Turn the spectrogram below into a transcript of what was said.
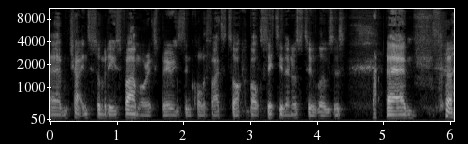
Um, chatting to somebody who's far more experienced and qualified to talk about City than us two losers. Um, so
